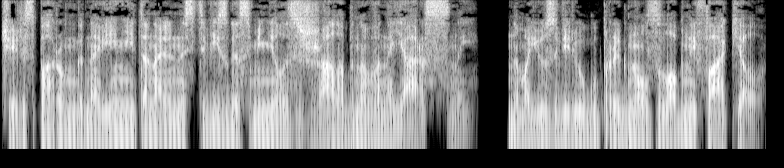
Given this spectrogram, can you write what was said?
Через пару мгновений тональность визга сменилась с жалобного на яростный. На мою зверюгу прыгнул злобный факел,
